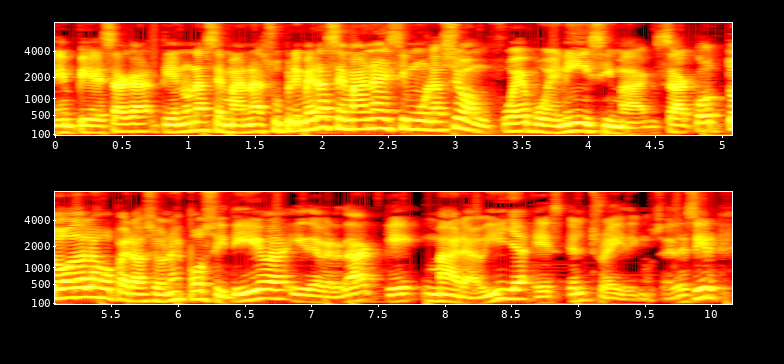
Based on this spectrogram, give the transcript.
empieza, tiene una semana, su primera semana de simulación fue buenísima, sacó todas las operaciones positivas y de verdad qué maravilla es el trading. O sea, es decir,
